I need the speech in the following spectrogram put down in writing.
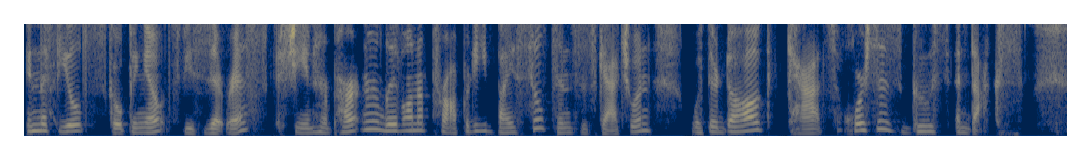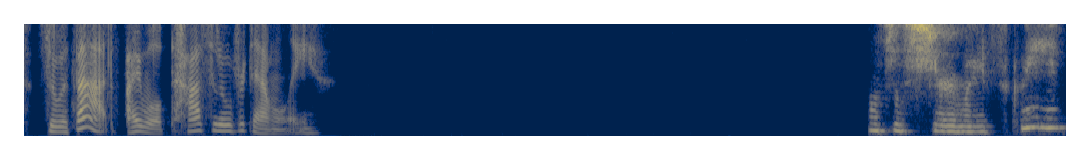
in the field scoping out species at risk, she and her partner live on a property by Silton, Saskatchewan, with their dog, cats, horses, goose, and ducks. So, with that, I will pass it over to Emily. I'll just share my screen.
